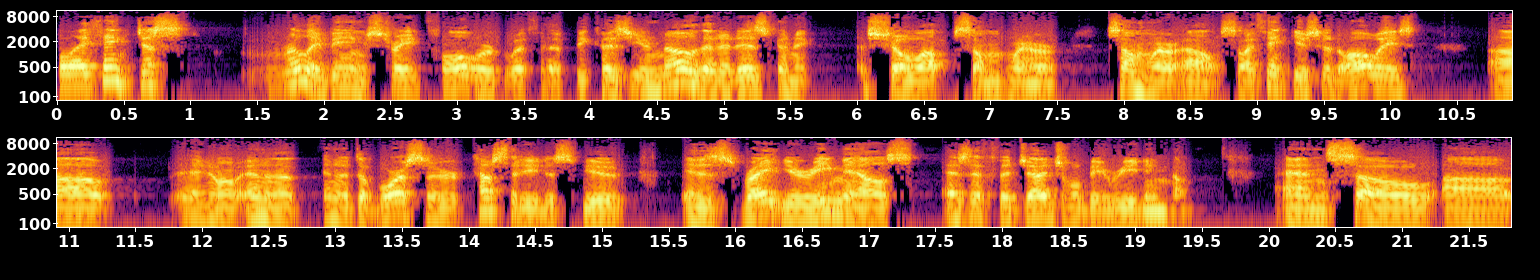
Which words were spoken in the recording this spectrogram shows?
Well, I think just really being straightforward with it because you know that it is going to show up somewhere somewhere else. So I think you should always, uh, you know, in a in a divorce or custody dispute, is write your emails as if the judge will be reading them. And so uh,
